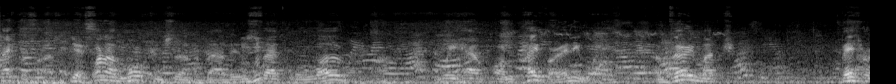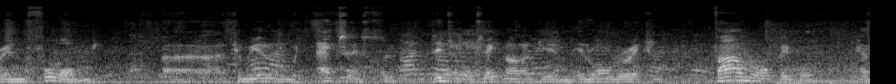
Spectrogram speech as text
sacrifice. Yes. What I'm more concerned about is mm -hmm. that although we have on paper anyway a very much better informed uh, community with access to digital technology in, in all directions, far more people have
